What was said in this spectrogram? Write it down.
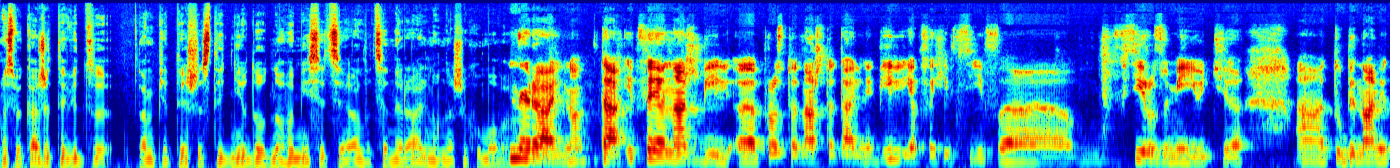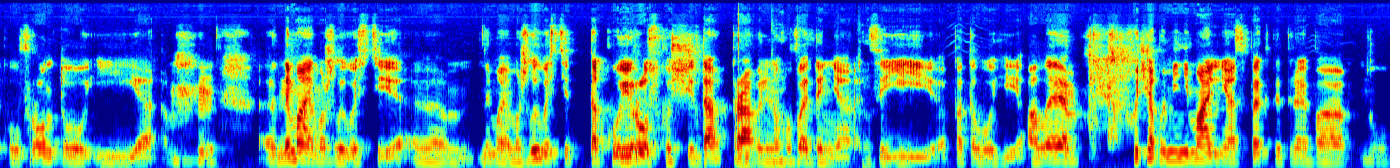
ось ви кажете від там 5-6 днів до одного місяця, але це нереально в наших умовах. Нереально, так, і це наш біль, е, просто наш тотальний біль, як фахівців. е, Всі розуміють е, ту динаміку фронту, і немає можливості, немає можливості такої розкоші, да, правильного так, ведення так. цієї патології. Але хоча б мінімальні аспекти треба ну,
